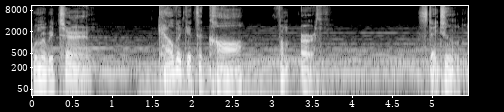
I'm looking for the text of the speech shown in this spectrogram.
When we return, Kelvin gets a call from Earth. Stay tuned.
